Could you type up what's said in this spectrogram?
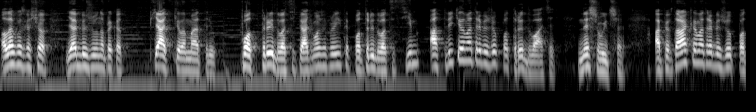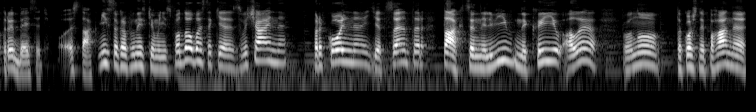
Але хочу сказати, що я біжу, наприклад, 5 кілометрів по 3,25 можу проїхати, по 3,27, а 3 кілометри біжу по 3,20, не швидше. А півтора кілометра біжу по 3,10. Ось так. Місто Кропивницьке мені сподобалось, таке звичайне, прикольне, є центр. Так, це не Львів, не Київ, але воно також непогане.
